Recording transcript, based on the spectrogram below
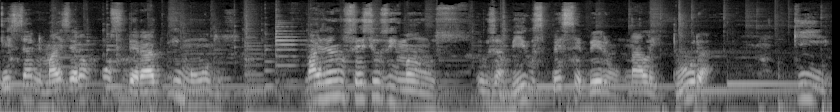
esses animais eram considerados imundos. Mas eu não sei se os irmãos, os amigos, perceberam na leitura que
